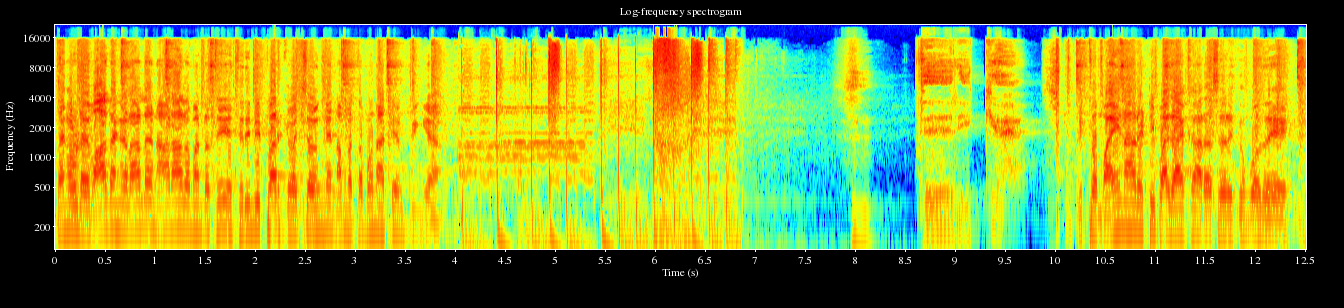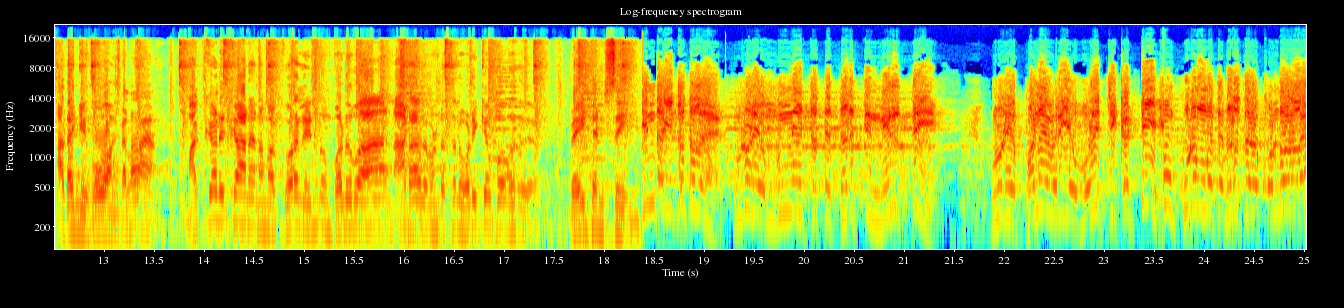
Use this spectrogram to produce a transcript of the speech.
தங்களுடைய வாதங்களால நாடாளுமன்றத்தை திரும்பி பார்க்க வச்சவங்க நம்ம தமிழ்நாட்டு எம்பிங்க. தெரிக்க. இப்ப மைனாரிட்டி பாஜக அரசு இருக்கும்போது அடங்கி போவாங்களா? மக்களுக்கான நம்ம குரல் இன்னும் வலுவா நாடாளுமன்றத்தில் ஒழிக்க போகுது. Wait and see. இந்த யுத்தத்துல உன்னுடைய முன்னேற்றத்தை தடுத்து நிறுத்தி உன்னுடைய பண வரிய ஒழிச்சு கட்டி உன் குடும்பத்தை நிறுத்தல கொண்டு வரல?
